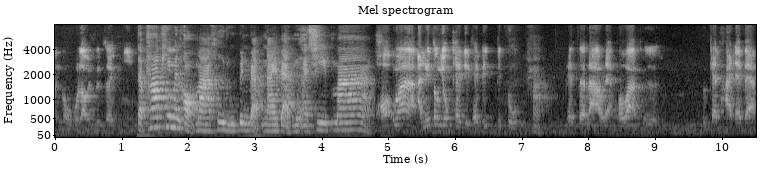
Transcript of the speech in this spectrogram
มันโอ้โหเราไม่เคยมี แต่ภาพที่มันออกมาคือดูเป็นแบบนายแบบมืออาชีพมาก เพราะว่าอันนี้ต้องยกเครดิตให้พี่พี่ตุ๊กค่ะ เพจเซอร์ลาวแหละเพราะว่าคือคือแกถ่ายได้แบบ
